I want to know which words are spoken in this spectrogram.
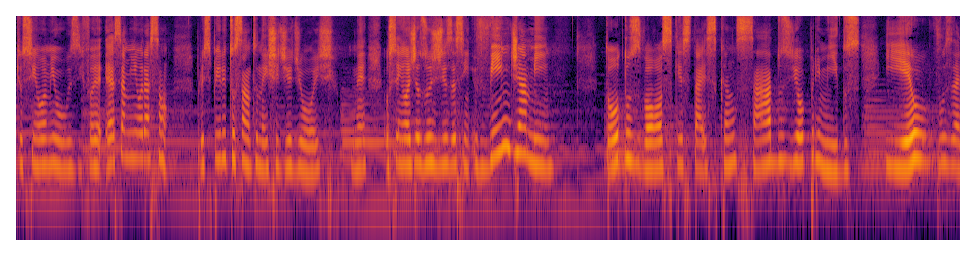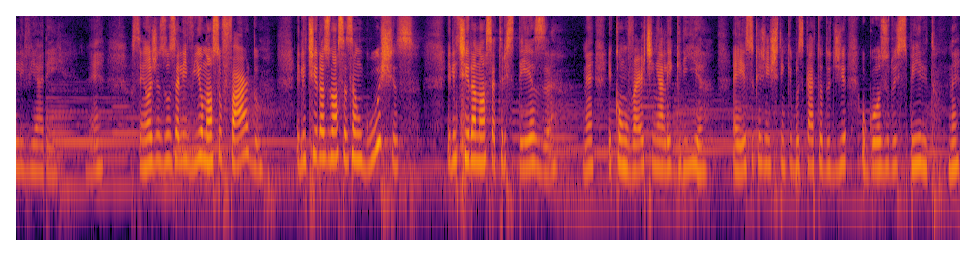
que o Senhor me use. Foi essa é a minha oração para o Espírito Santo neste dia de hoje. Né? O Senhor Jesus diz assim: Vinde a mim, todos vós que estáis cansados e oprimidos, e eu vos aliviarei. Né? O Senhor Jesus alivia o nosso fardo, Ele tira as nossas angústias. Ele tira a nossa tristeza, né? E converte em alegria. É isso que a gente tem que buscar todo dia, o gozo do Espírito, né?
